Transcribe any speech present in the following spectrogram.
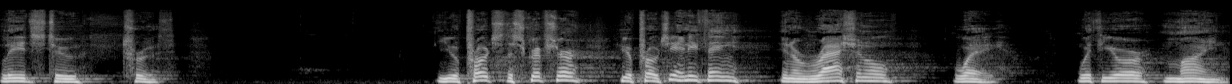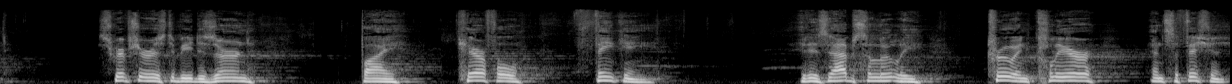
leads to truth. You approach the scripture, you approach anything in a rational way with your mind. Scripture is to be discerned by careful thinking. It is absolutely true and clear and sufficient.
